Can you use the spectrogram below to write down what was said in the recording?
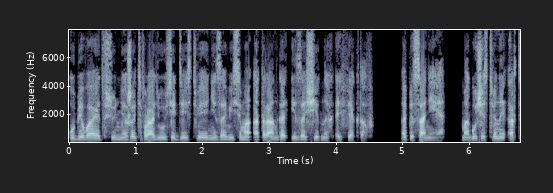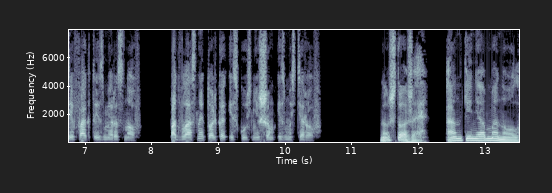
убивает всю нежить в радиусе действия независимо от ранга и защитных эффектов. Описание. Могущественный артефакт из мира снов. Подвластный только искуснейшим из мастеров. Ну что же, Анки не обманул.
